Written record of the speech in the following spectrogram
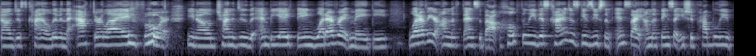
you know, just kind of living the actor life or, you know, trying to do the MBA thing, whatever it may be whatever you're on the fence about, hopefully this kind of just gives you some insight on the things that you should probably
